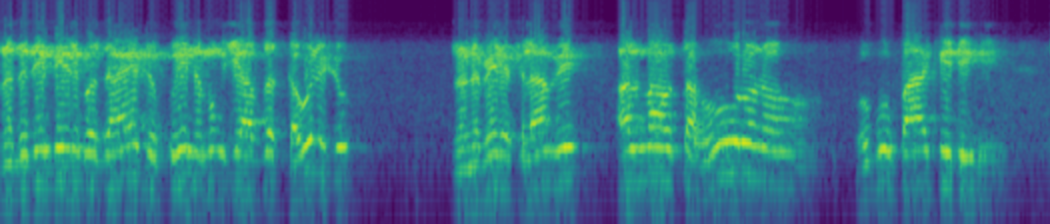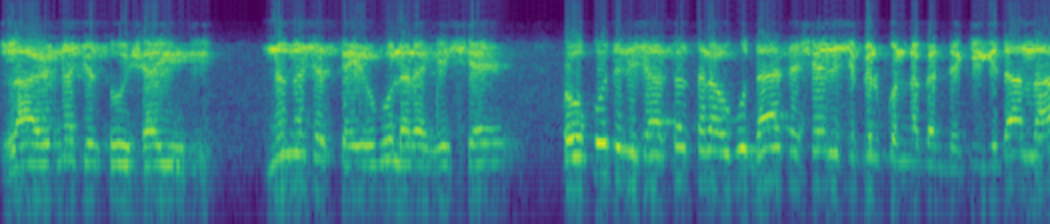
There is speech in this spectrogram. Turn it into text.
نو د دې پیر بوزای د کوی نمونږ یې افضل کول شو نو نبی اسلام وی الماء طهورن ابو پاکی دی لا نجسو شی نه نجس کوي ابو لره هیڅ حقوق د نجاست سره ابو داسې شی چې بالکل نه بند کیږي دا الله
